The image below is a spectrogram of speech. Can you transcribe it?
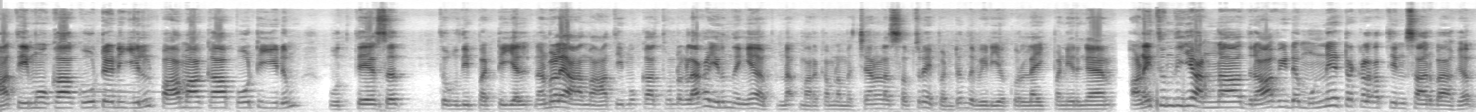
அதிமுக கூட்டணியில் பாமக போட்டியிடும் உத்தேச தொகுதி பட்டியல். நண்பர்களே அதிமுக தொண்டர்களாக இருந்தீங்க அப்படின்னா மறக்காம நம்ம சேனலை சப்ஸ்கிரைப் பண்ணிட்டு இந்த வீடியோக்கு ஒரு லைக் பண்ணிருங்க. அனைத்திந்திய அண்ணா திராவிட முன்னேற்ற கழகத்தின் சார்பாக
